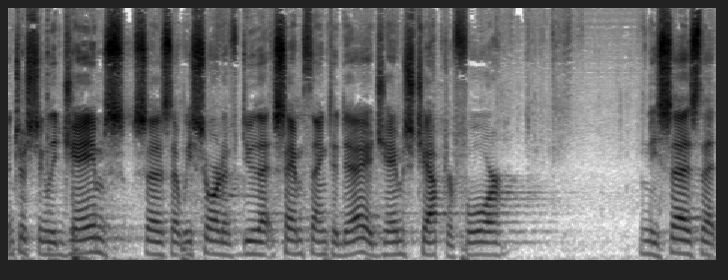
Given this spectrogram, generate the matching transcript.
Interestingly, James says that we sort of do that same thing today, James chapter 4. And he says that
